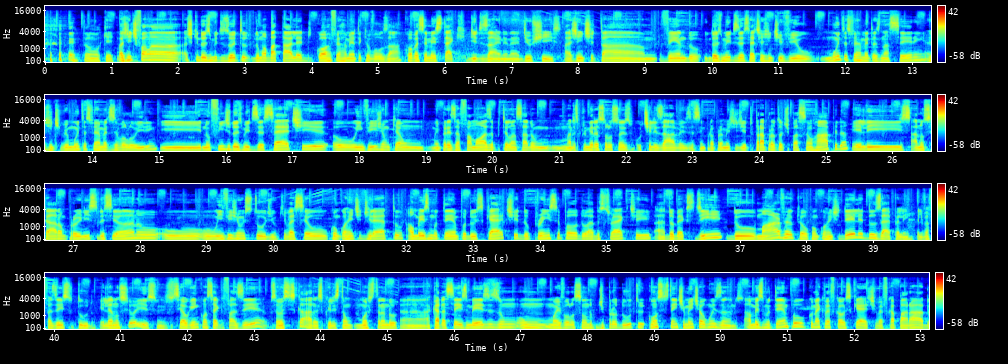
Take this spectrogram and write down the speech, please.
então, ok. A gente fala, acho que em 2018, de uma batalha de qual a ferramenta que eu vou usar. Qual vai ser minha stack de design, né? De UX. A gente tá hum, vendo... Em 2017 a gente viu muitas ferramentas nascerem, a gente viu muitas ferramentas evoluírem. E no fim de 2017, o Envision, que é um- uma empresa famosa por ter lançado um- uma das primeiras soluções utilizáveis, assim, propriamente dito, para prototipação rápida, eles anunciaram para o início desse ano o, o Envision Studio, que vai ser o concorrente direto ao mesmo tempo do Sketch, do Principal, do Abstract, Adobe XD, do Marvel, que é o concorrente dele, do Zeppelin. Ele vai fazer isso tudo. Ele anunciou isso. Se alguém consegue fazer, são esses caras, porque eles estão mostrando ah, a cada seis meses um- um- uma evolução do- de produto consistentemente há alguns anos. Ao mesmo tempo, como é que vai ficar o Sketch? Vai ficar parado?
